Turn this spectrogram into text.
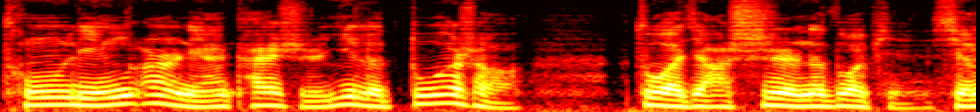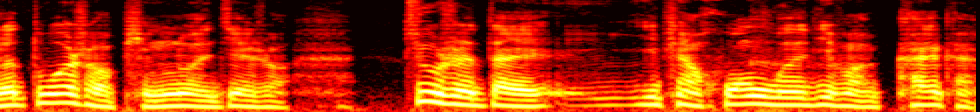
从零二年开始译了多少作家、诗人的作品，写了多少评论介绍，就是在一片荒芜的地方开垦，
